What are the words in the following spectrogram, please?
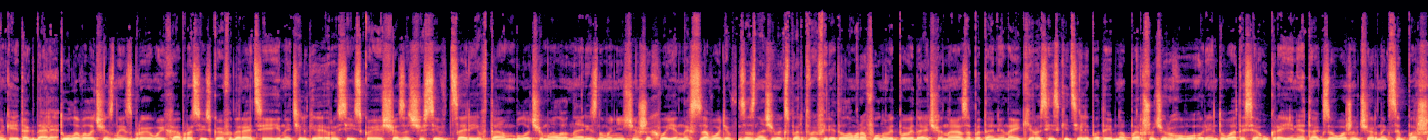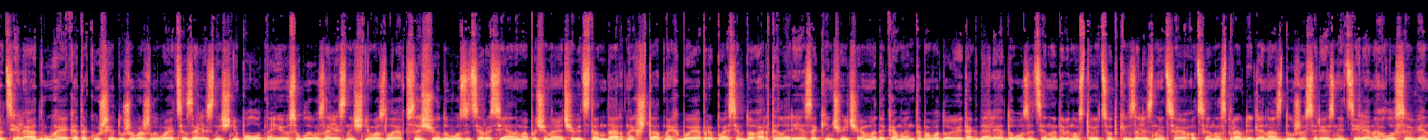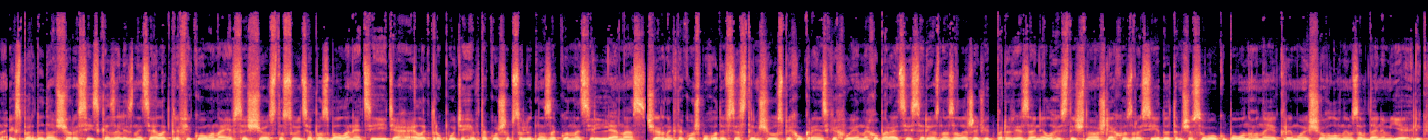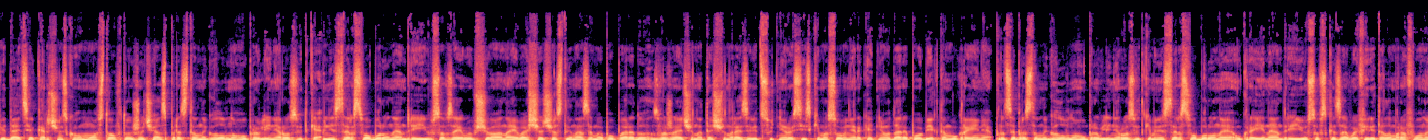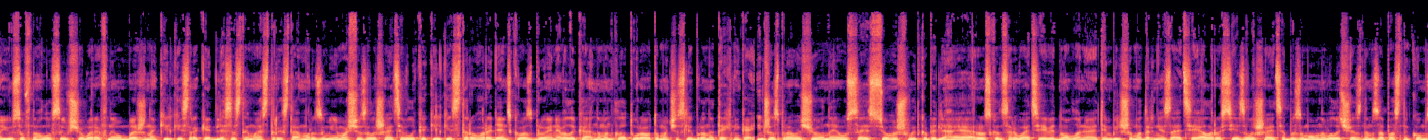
безпілотники і так далі. Тула величезний збройовий хаб Російської Федерації, і не тільки російської. Ще за часів царів там було чимало найрізноманітніших воєнних заводів. Зазначив експерт в ефірі телемарафону, відповідаючи на запитання, на які російські цілі потрібно першочергово орієнтуватися Україні. Так зауважив Черник, це перша ціль. А друга, яка також є дуже важливою, це залізничні полотна і особливо залізничні вузли. Все, що довозиться росіянами, починаючи від стандартних штатних боєприпасів до артилерії, закінчуючи медикаментами, водою і так далі, довозиться на 90% залізницею. Оце насправді для нас дуже серйозні цілі, наголосив він. Експерт додав, що російська залізниця електрифікована, і все, що стосується позбавлення цієї тяги електропотягів, також абсолютно законна ціль для нас. Черник також погодився з тим, що успіх українських воєнних операцій серйозно залежить від перерізання логістичного шляху з Росії до тимчасово окупованого нею Криму, і що головним завданням є ліквідація Керченського мосту. В той же час представник головного управління розвідки Міністерства оборони Андрій Юсов заявив, що найважча частина зими попереду, зважаючи на те, що наразі відсутні російські масовані ракетні удари по об'єктам в Україні. Про це представник головного управління розвідки Міністерства оборони України Андрій Юсов сказав в ефірі телемарафону. Юсов наголосив, що в РФ не обмежена кількість ракет для системи С-300. Ми розуміємо, що залишається велика кількість старого радянського озброєння, велика номенклатура, у тому числі бронетехніка. Інша справа, що не усе з цього швидко підлягає розконсервації, відновленню, і тим більше модернізації. Але Росія залишається безумовно величезним запасником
